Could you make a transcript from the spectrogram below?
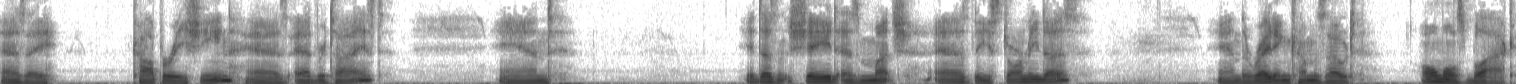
has a coppery sheen as advertised, and it doesn't shade as much as the Stormy does. And the writing comes out almost black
